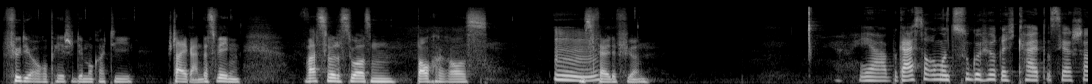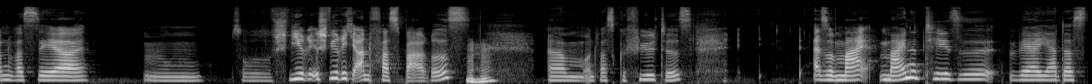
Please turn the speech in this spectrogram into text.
für die europäische Demokratie steigern. Deswegen, was würdest du aus dem Bauch heraus mhm. ins Felde führen? Ja, Begeisterung und Zugehörigkeit ist ja schon was sehr mh, mm, so schwierig, schwierig anfassbares mhm. ähm, und was Gefühltes. Also mein, meine These wäre ja, dass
